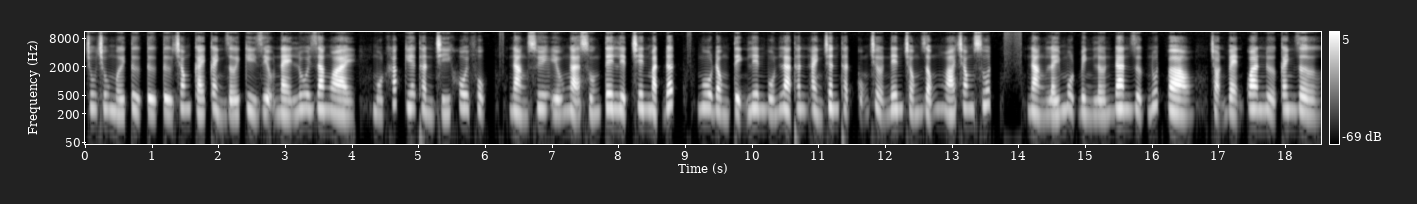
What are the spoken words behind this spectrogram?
Chu Chu mới từ từ từ trong cái cảnh giới kỳ diệu này lui ra ngoài. Một khắc kia thần trí khôi phục, nàng suy yếu ngã xuống tê liệt trên mặt đất. Ngô Đồng Tịnh Liên vốn là thân ảnh chân thật cũng trở nên trống rỗng hóa trong suốt. Nàng lấy một bình lớn đan dược nuốt vào, trọn vẹn qua nửa canh giờ,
